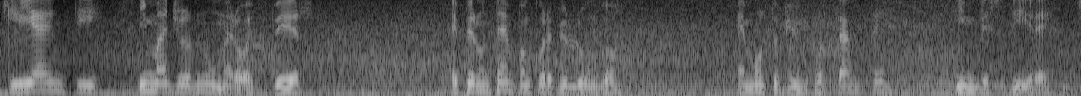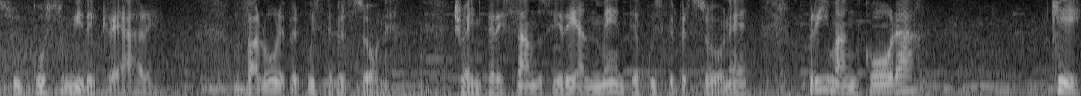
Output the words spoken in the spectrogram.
clienti in maggior numero e per, e per un tempo ancora più lungo, è molto più importante investire sul costruire e creare valore per queste persone cioè interessandosi realmente a queste persone prima ancora che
